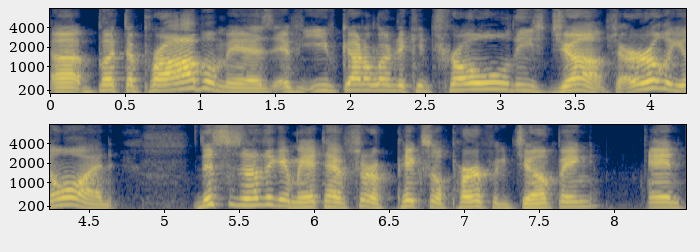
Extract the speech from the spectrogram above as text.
Uh, but the problem is, if you've got to learn to control these jumps early on, this is another game we have to have sort of pixel perfect jumping. And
